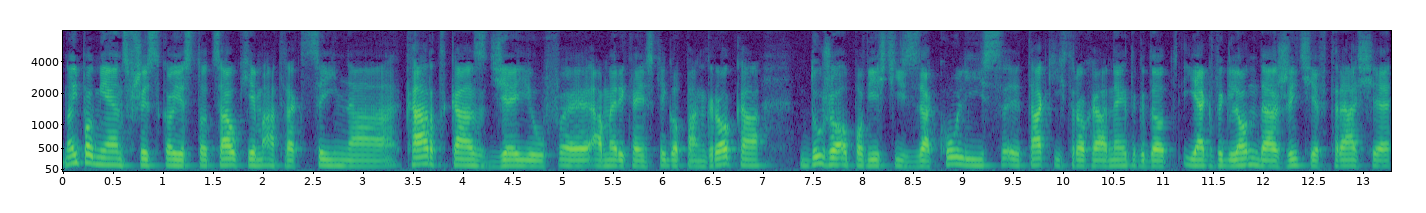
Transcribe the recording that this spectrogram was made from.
No i pomijając wszystko, jest to całkiem atrakcyjna kartka z dziejów y, amerykańskiego punk rocka, dużo opowieści z zakulis, y, takich trochę anegdot, jak wygląda życie w trasie,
